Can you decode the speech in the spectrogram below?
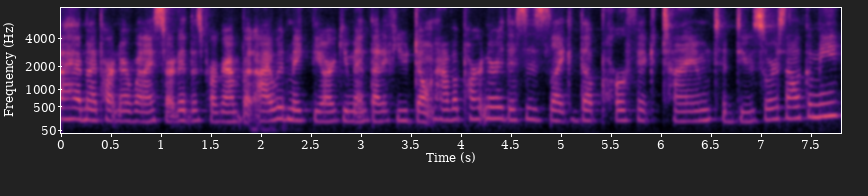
I had my partner when I started this program, but I would make the argument that if you don't have a partner, this is like the perfect time to do source alchemy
